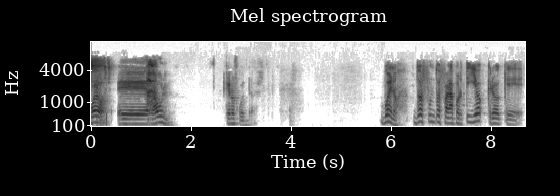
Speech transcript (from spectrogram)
Bueno, eh, Raúl, ¿qué nos cuentas? Bueno, dos puntos para Portillo. Creo que,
